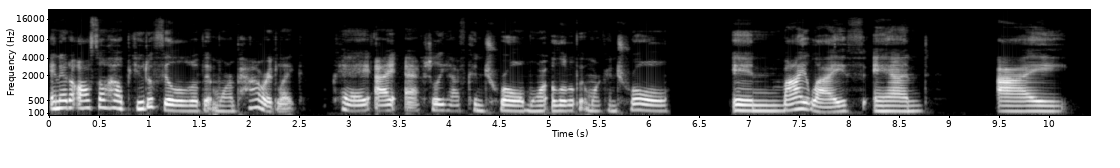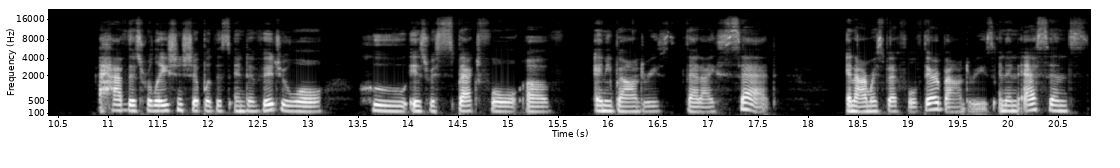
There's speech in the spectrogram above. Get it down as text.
And it'll also help you to feel a little bit more empowered. Like, okay, I actually have control, more, a little bit more control in my life. And I have this relationship with this individual who is respectful of any boundaries that I set. And I'm respectful of their boundaries. And in essence,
